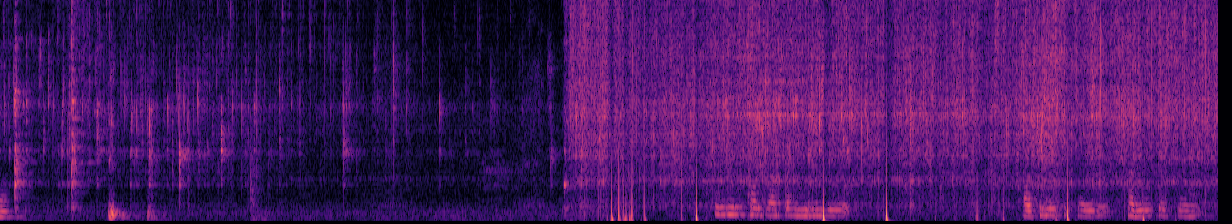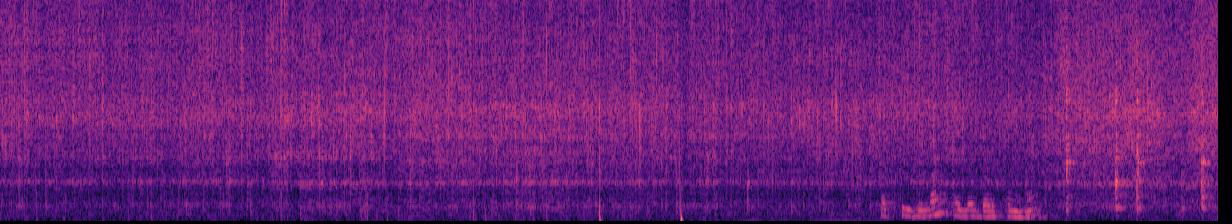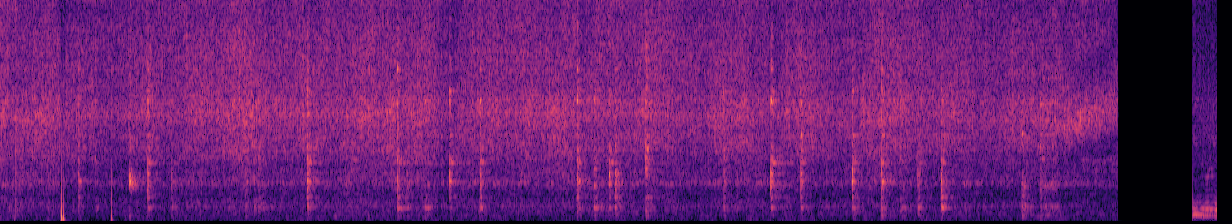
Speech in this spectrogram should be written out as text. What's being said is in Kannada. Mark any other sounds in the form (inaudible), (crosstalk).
ಕುದಿಸ್ಕೊಂಡ್ರಂತ ಈರುಳ್ಳಿ ಹಸಿಮೆಣಸಿನ್ಕಾಯಿ ಕರಿವೇಸೊಪ್ಪು ಫಸ್ಟ್ ಇದನ್ನು ಎಲ್ಲ ಬೆಳ್ಕೊಳ್ಳೋಣ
